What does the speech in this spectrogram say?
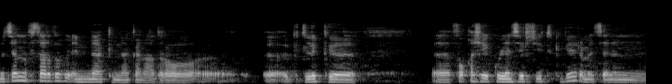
مثلا نفترضوا بأن كنا كنهضروا آه، آه، قلت لك آه، فوقاش يكون l'incertitude كبير مثلا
